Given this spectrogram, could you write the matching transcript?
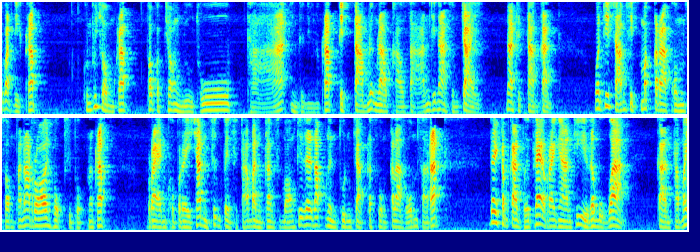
สวัสดีครับ คุณผู้ชมครับพบกับช่อง YouTube ถาอินเทอร์นิวนะครับ ติดตามเรื่องราวข่าวสารที่น่าสนใจ น่าติดตามกัน วันที่ 30 มกราคม 2566 นะครับแรนคอร์ปอเรชั่นซึ่งเป็นสถาบันคลังสมองที่ได้รับเงินทุนจากกระทรวงกลาโหมสหรัฐ ได้ทำการเผยแพร่รายงานที่ระบุว่า การทำให้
